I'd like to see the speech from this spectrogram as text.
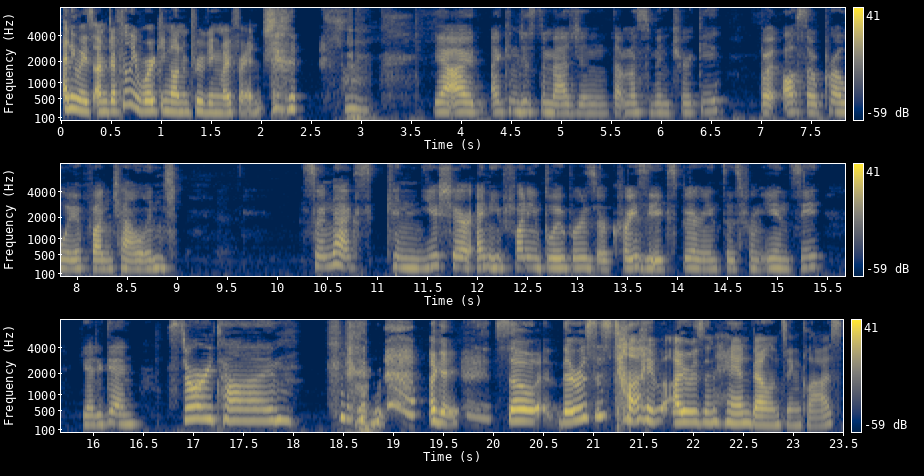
anyways, I'm definitely working on improving my French. yeah, I, I can just imagine that must have been tricky, but also probably a fun challenge. So, next, can you share any funny bloopers or crazy experiences from ENC? Yet again, story time! okay, so there was this time I was in hand balancing class,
